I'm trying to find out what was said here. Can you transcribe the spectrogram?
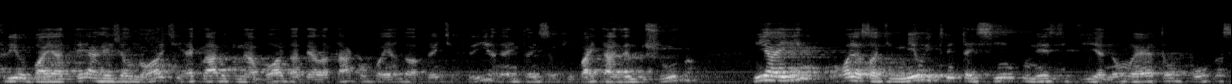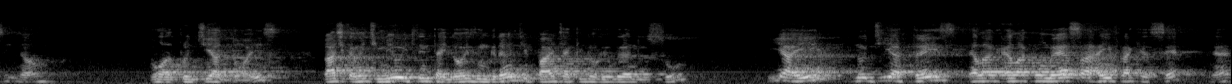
frio vai até a região norte. É claro que na borda dela está acompanhando a frente fria, né? Então isso aqui vai trazendo chuva. E aí, olha só, de 1035 nesse dia, não é tão pouco assim, não. Para o dia 2, praticamente 1032 em grande parte aqui do Rio Grande do Sul. E aí, no dia 3, ela, ela começa a enfraquecer, né?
